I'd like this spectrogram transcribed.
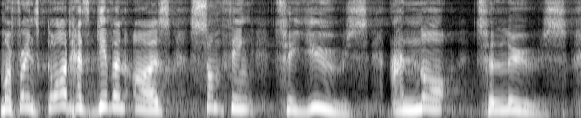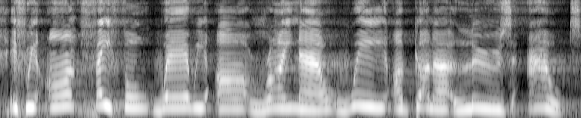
My friends, God has given us something to use and not to lose. If we aren't faithful where we are right now, we are gonna lose out.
